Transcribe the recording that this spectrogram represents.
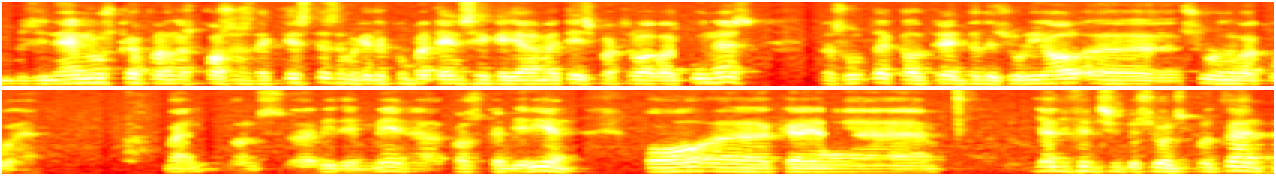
imaginem-nos que per unes coses d'aquestes, amb aquesta competència que hi ha ara mateix per trobar vacunes, resulta que el 30 de juliol eh, surt una vacuna. Bé, doncs, evidentment, eh, coses canviarien. O eh, que eh, hi ha diferents situacions. Per tant,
